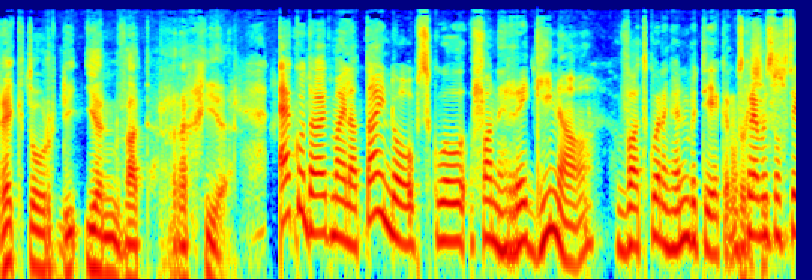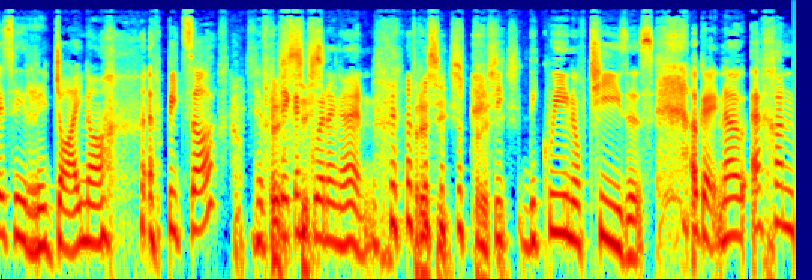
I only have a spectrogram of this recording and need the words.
rektor die een wat regeer. Ek onthou uit my Latyn daar op skool van Regina wat koningin beteken. Ons kry mos nog steeds die Regina pizza. Dit beteken Presies. koningin. Presies, die presies. die queen of cheeses. Okay, nou ek gaan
